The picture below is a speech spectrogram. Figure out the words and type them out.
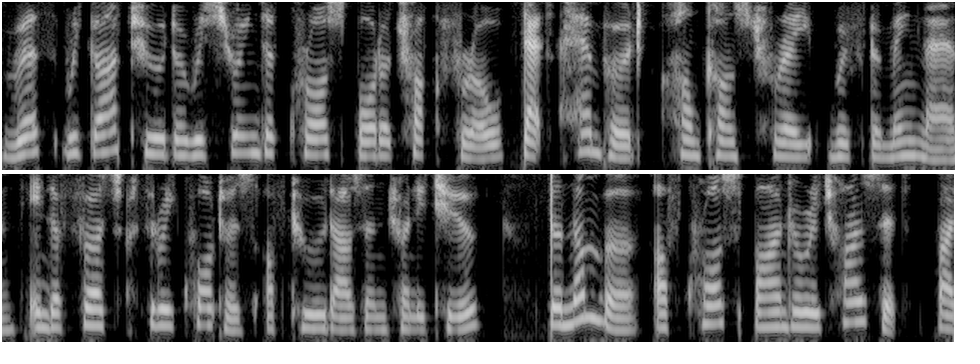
With regard to the restrained cross border truck flow that hampered Hong Kong's trade with the mainland in the first three quarters of 2022, the number of cross boundary transit by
